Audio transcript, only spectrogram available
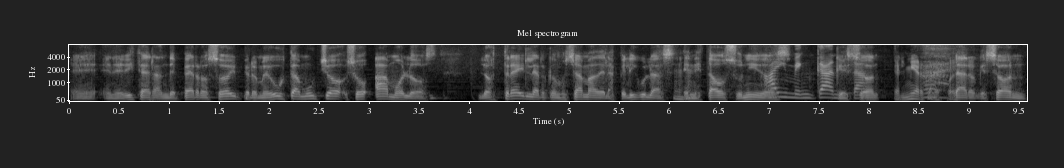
eh, en el Instagram de Perros hoy, pero me gusta mucho, yo amo los, los trailers, como se llama, de las películas en Estados Unidos. Ay, me encanta. Que son, El miércoles, pues. claro, que son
